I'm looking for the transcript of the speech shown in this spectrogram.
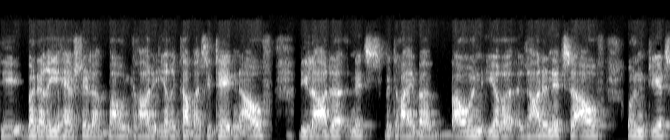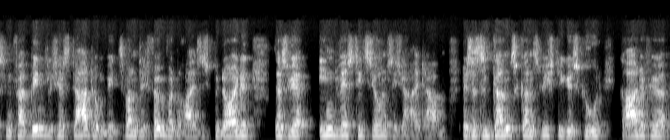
Die Batteriehersteller bauen gerade ihre Kapazitäten auf. Die Ladenetzbetreiber bauen ihre Ladenetze auf. Und jetzt ein verbindliches Datum wie 2035 bedeutet, dass wir Investitionssicherheit haben. Das ist ein ganz, ganz wichtiges Gut, gerade für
